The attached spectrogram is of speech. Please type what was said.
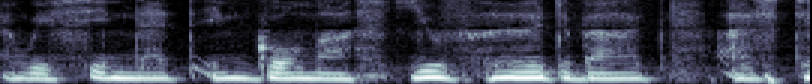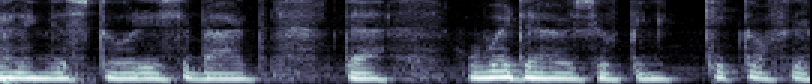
And we've seen that in Goma. You've heard about us telling the stories about the widows who've been kicked off their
